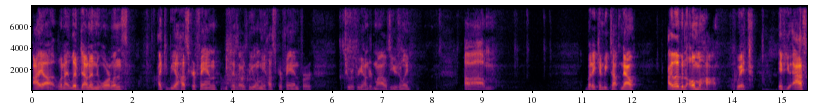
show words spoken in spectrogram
I uh when I lived down in New Orleans, I could be a Husker fan because I was the only Husker fan for two or three hundred miles usually. Um, but it can be tough. Now, I live in Omaha, which, if you ask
